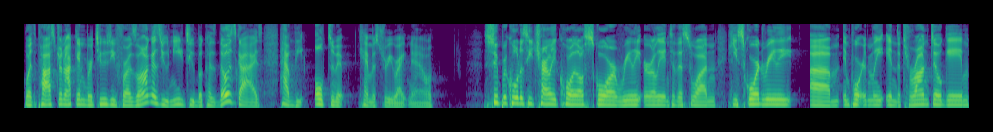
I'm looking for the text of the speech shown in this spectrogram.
with Pastrnak and Bertuzzi for as long as you need to because those guys have the ultimate chemistry right now. Super cool to see Charlie Coyle score really early into this one. He scored really um, importantly in the Toronto game.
